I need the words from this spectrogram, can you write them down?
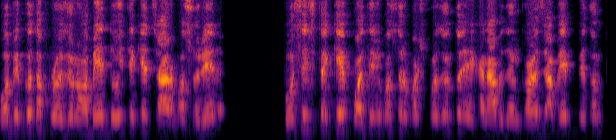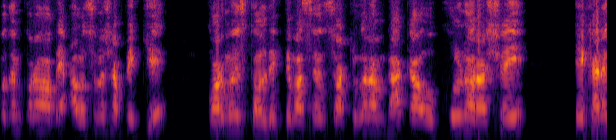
অভিজ্ঞতা প্রয়োজন হবে দুই থেকে চার বছরের। পঁচিশ থেকে পঁয়ত্রিশ বছর বয়স পর্যন্ত এখানে আবেদন করা যাবে। বেতন প্রদান করা হবে আলোচনা সাপেক্ষে। কর্মস্থল দেখতে পাচ্ছেন চট্টগ্রাম, ঢাকা ও খুলনা রাজশাহী। এখানে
